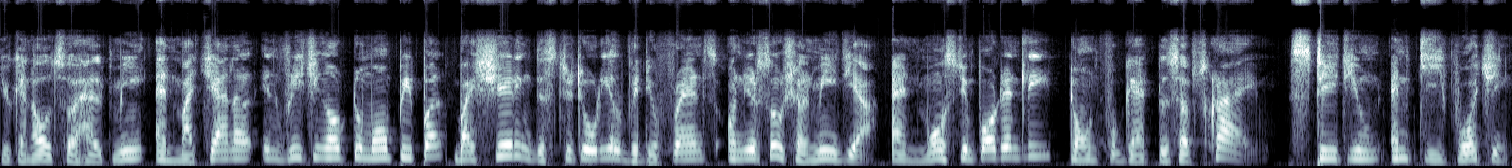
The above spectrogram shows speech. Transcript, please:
You can also help me and my channel in reaching out to more people by sharing this tutorial with your friends on your social media. And most importantly, don't forget to subscribe. Stay tuned and keep watching.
